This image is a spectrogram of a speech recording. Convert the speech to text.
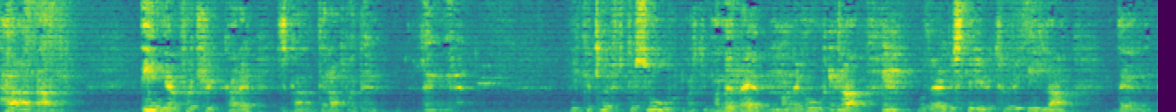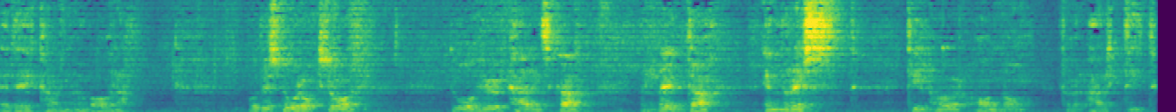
härar. Ingen förtryckare ska drabba dem längre. Vilket löftesord! Man är rädd, man är hotad. Och det är beskrivet hur illa det, det kan vara. Och det står också då hur Herren ska rädda en rest tillhör honom för alltid.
